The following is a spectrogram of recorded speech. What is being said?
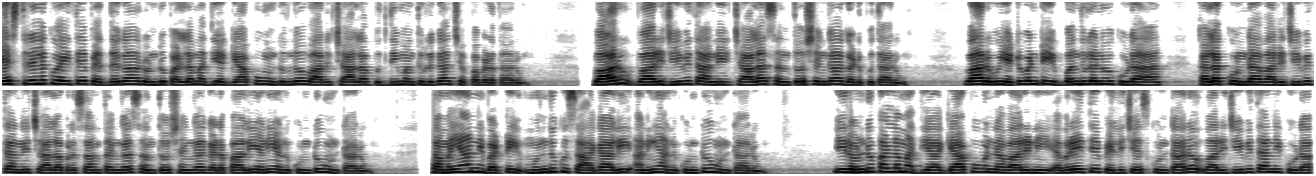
ఏ స్త్రీలకు అయితే పెద్దగా రెండు పళ్ళ మధ్య గ్యాపు ఉంటుందో వారు చాలా బుద్ధిమంతులుగా చెప్పబడతారు. వారు వారి జీవితాన్ని చాలా సంతోషంగా గడుపుతారు. వారు ఎటువంటి ఇబ్బందులను కూడా కలగకుండా వారి జీవితాన్ని చాలా ప్రశాంతంగా సంతోషంగా గడపాలి అని అనుకుంటూ ఉంటారు. సమయాన్ని బట్టి ముందుకు సాగాలి అని అనుకుంటూ ఉంటారు. ఈ రెండు పళ్ళ మధ్య గ్యాప్ ఉన్న వారిని ఎవరైతే పెళ్ళి చేసుకుంటారో వారి జీవితాన్ని కూడా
